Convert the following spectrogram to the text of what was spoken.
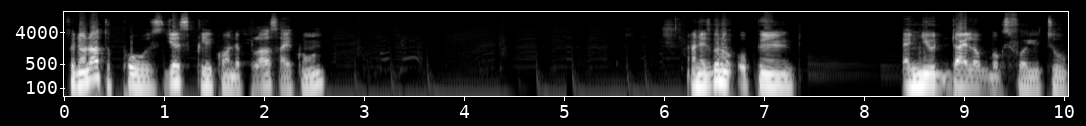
So in order to post, just click on the plus icon. And it's going to open a new dialog box for you to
